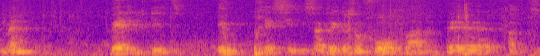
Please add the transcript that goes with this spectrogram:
men väldigt oprecisa. Jag tänker som forward. Eh, att,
